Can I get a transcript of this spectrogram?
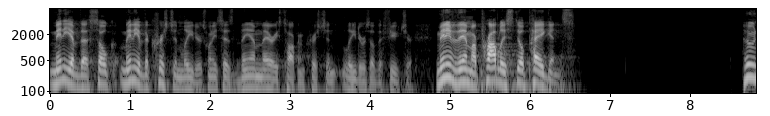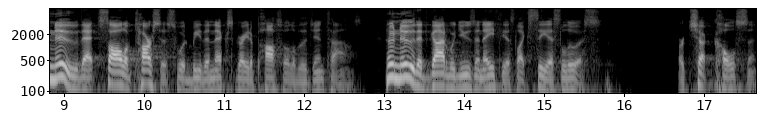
many of the so many of the Christian leaders, when he says them, there he's talking Christian leaders of the future. Many of them are probably still pagans. Who knew that Saul of Tarsus would be the next great apostle of the Gentiles? Who knew that God would use an atheist like C.S. Lewis? or Chuck Colson,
